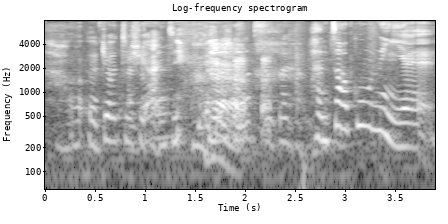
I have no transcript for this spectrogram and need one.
好，我就继续安静，很照顾你耶。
